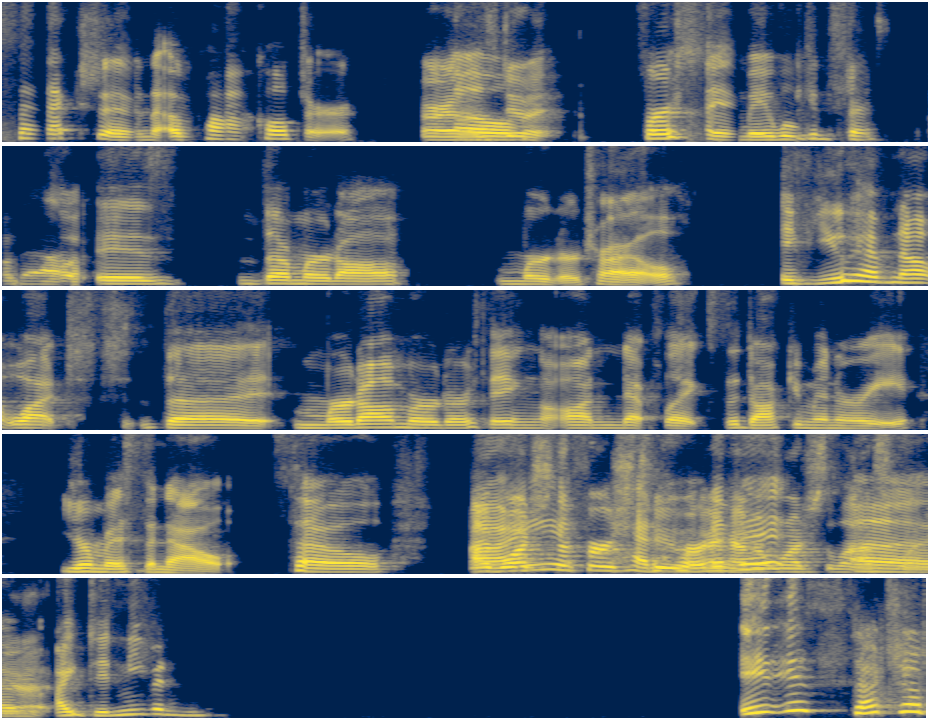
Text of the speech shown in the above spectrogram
section of pop culture. All right, let's do it. First thing maybe we can start on out is the Murdaugh murder trial. If you have not watched the Murdaugh murder thing on Netflix, the documentary, you're missing out. So I've watched I the first two. I haven't it, watched the last one um, yet. I didn't even. It is such a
